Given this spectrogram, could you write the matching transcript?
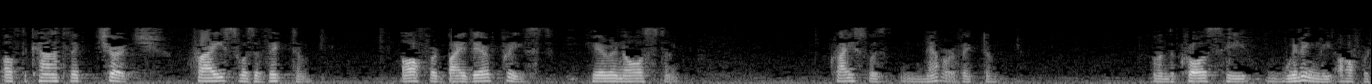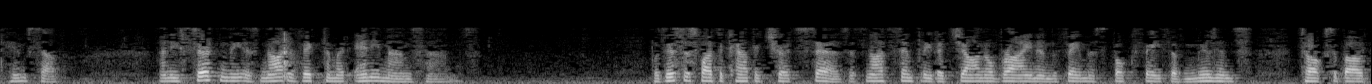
of the Catholic Church, Christ was a victim offered by their priest here in Austin. Christ was never a victim. On the cross, he willingly offered himself. And he certainly is not a victim at any man's hands. But this is what the Catholic Church says. It's not simply that John O'Brien in the famous book Faith of Millions talks about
